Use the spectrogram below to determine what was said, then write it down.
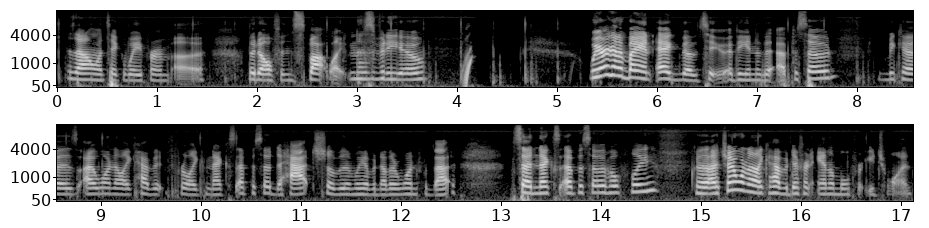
Because I don't want to take away from uh, the dolphin spotlight in this video. We are going to buy an egg though too at the end of the episode. Because I want to like have it for like next episode to hatch. So then we have another one for that said next episode hopefully. Because I try to want to like have a different animal for each one.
